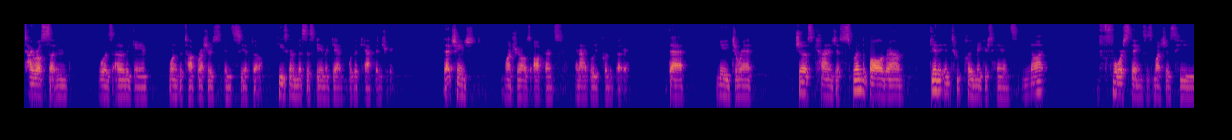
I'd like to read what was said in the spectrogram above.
Tyrell Sutton was out of the game, one of the top rushers in CFL. He's going to miss this game again with a calf injury. That changed Montreal's offense, and I believe for the better. That made Durant just kind of just spread the ball around, get it into playmakers' hands, not force things as much as he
